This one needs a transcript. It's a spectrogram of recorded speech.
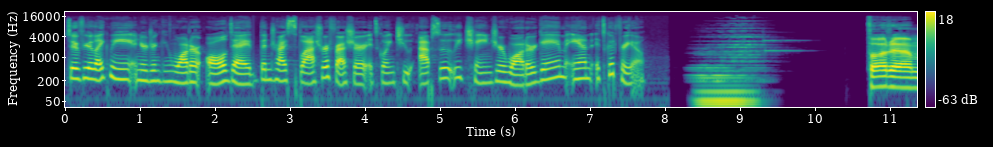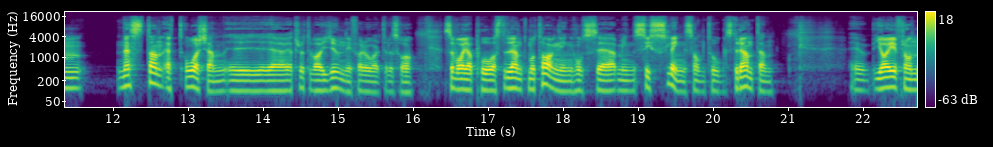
So if you're like me and you're drinking water all day, then try Splash Refresher. It's going to absolutely change your water game and it's good for you. För ehm, nästan ett år sedan, i, eh, jag tror att det var i juni förra året eller så, så var jag på studentmottagning hos eh, min syssling som tog studenten. Eh, jag är från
